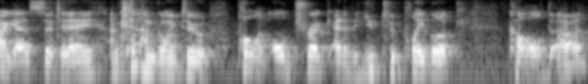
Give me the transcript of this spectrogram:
Alright guys, so today I'm, I'm going to pull an old trick out of the YouTube playbook called uh,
